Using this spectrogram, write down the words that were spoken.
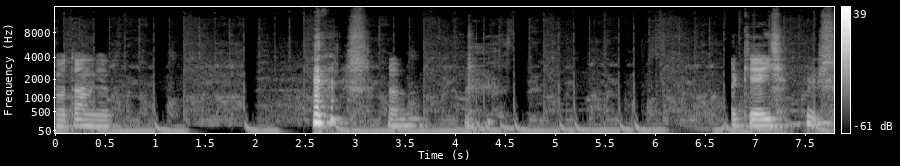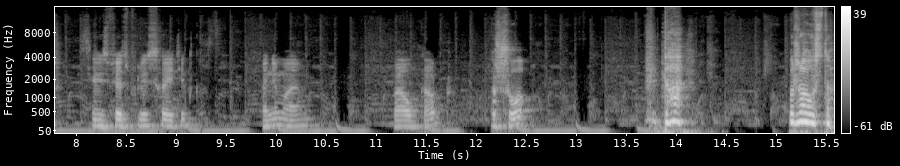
Вот ангел. Окей. 75 плюс рейтинг. Понимаем. Welcome. Хорошо. Да! Пожалуйста!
